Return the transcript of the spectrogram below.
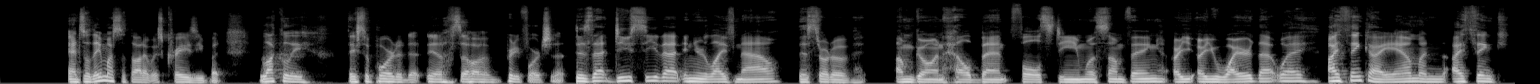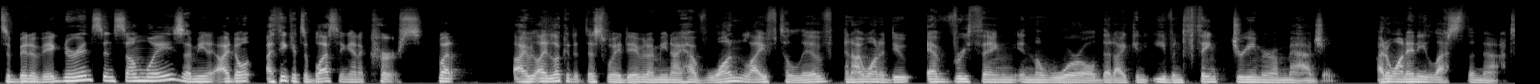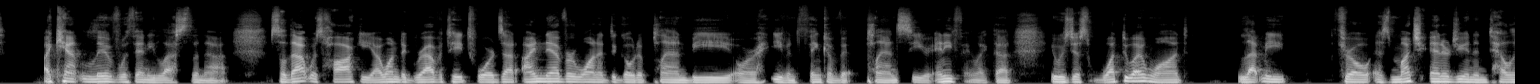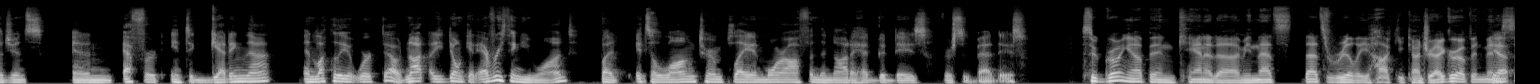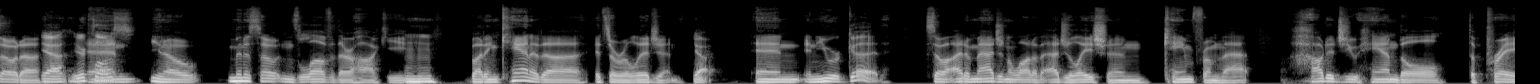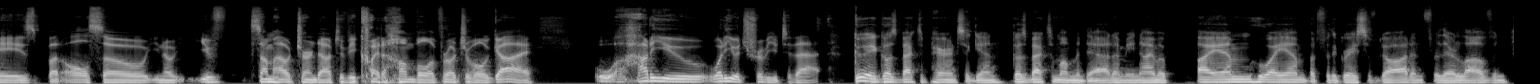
And so they must have thought it was crazy, but luckily they supported it, you know, so I'm pretty fortunate. Does that do you see that in your life now? This sort of I'm going hell bent full steam with something. Are you are you wired that way? I think I am and I think it's a bit of ignorance in some ways. I mean, I don't I think it's a blessing and a curse. But I, I look at it this way, David. I mean, I have one life to live and I want to do everything in the world that I can even think, dream, or imagine. I don't want any less than that. I can't live with any less than that. So that was hockey. I wanted to gravitate towards that. I never wanted to go to plan B or even think of it plan C or anything like that. It was just, what do I want? Let me throw as much energy and intelligence and effort into getting that. And luckily it worked out. Not, you don't get everything you want, but it's a long term play. And more often than not, I had good days versus bad days. So growing up in Canada, I mean that's that's really hockey country. I grew up in Minnesota. Yeah, yeah you're close. And you know, Minnesotans love their hockey, mm-hmm. but in Canada, it's a religion. Yeah. And and you were good. So I'd imagine a lot of adulation came from that. How did you handle the praise, but also, you know, you've somehow turned out to be quite a humble, approachable guy. How do you what do you attribute to that? it goes back to parents again. It goes back to mom and dad. I mean, I'm a I am who I am, but for the grace of God and for their love. And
